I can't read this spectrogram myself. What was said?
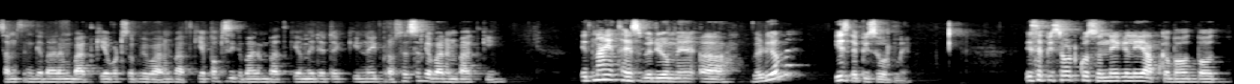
सैमसंग के बारे में बात किया व्हाट्सअप के बारे में बात किया पबजी के बारे में बात किया मेरे की नई प्रोसेसर के बारे में बात की। इतना ही था इस वीडियो में आ, वीडियो में? इस एपिसोड में। इस एपिसोड को सुनने के लिए आपका बहुत बहुत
